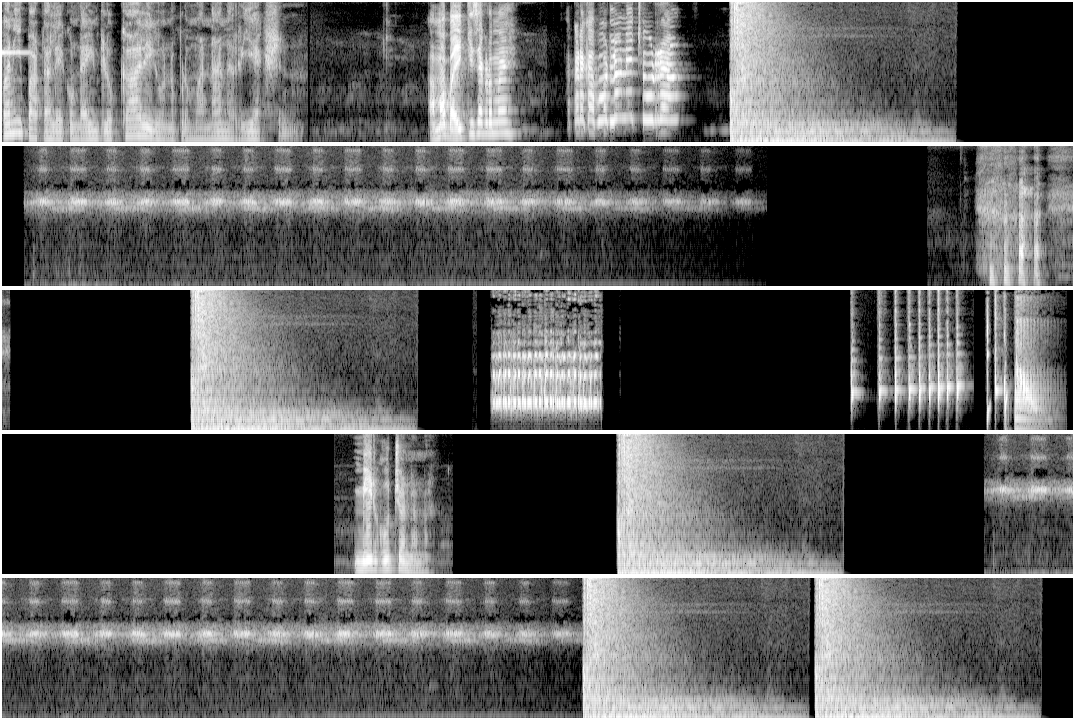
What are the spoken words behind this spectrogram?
పని పాట లేకుండా ఇంట్లో ఖాళీగా ఉన్నప్పుడు మా నాన్న రియాక్షన్ అమ్మ బైక్ కీస్ ఎక్కడ ఉన్నాయి అక్కడ కబోర్డ్లోనే చూడరా. మీరు కూర్చోండి అన్న.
